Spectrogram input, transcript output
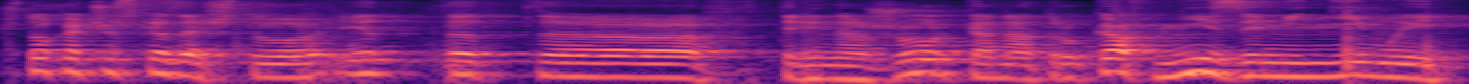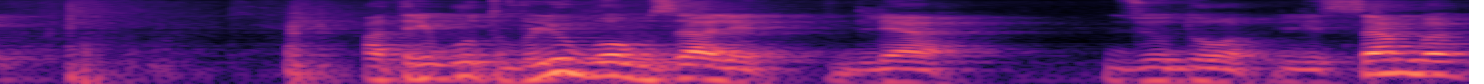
Что хочу сказать, что этот э, тренажер, канат рукав, незаменимый атрибут в любом зале для дзюдо или самбо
